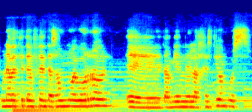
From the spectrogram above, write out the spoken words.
Una vez que te enfrentas a un nuevo rol, eh, también en la gestión, pues,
